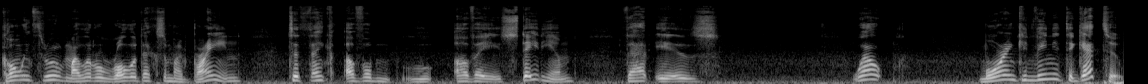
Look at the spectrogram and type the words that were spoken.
going through my little Rolodex in my brain to think of a, of a stadium that is, well, more inconvenient to get to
